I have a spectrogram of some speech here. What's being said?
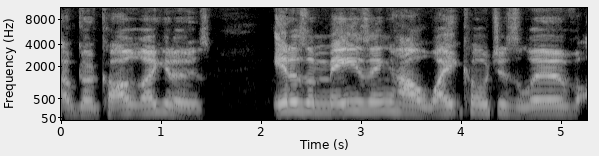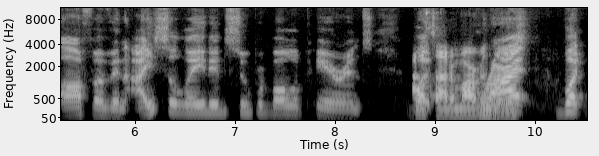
I'm gonna call it like it is. It is amazing how white coaches live off of an isolated Super Bowl appearance. Outside of Marvin Right, Lewis. But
